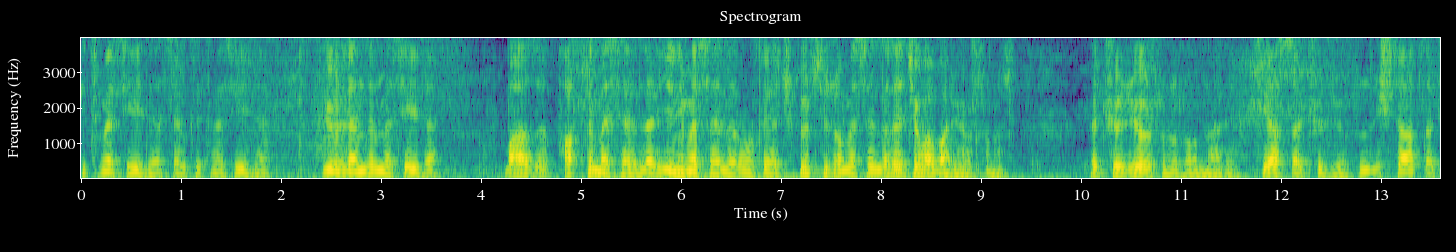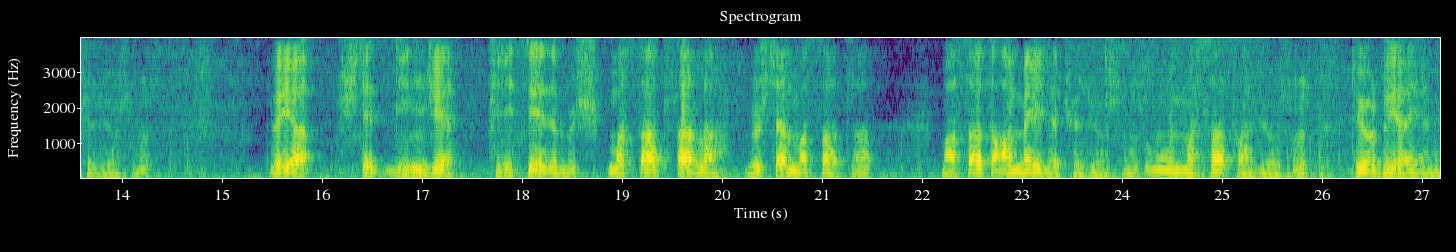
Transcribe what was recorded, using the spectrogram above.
itmesiyle, sevk etmesiyle, yönlendirmesiyle bazı farklı meseleler, yeni meseleler ortaya çıkıyor. Siz o meselelere cevap arıyorsunuz ve çözüyorsunuz onları. Kıyasla çözüyorsunuz, iştihatla çözüyorsunuz. Veya işte dince filtre edilmiş maslahatlarla, mürsel maslahatla, maslahatı amme ile çözüyorsunuz. Umumi maslahat var diyorsunuz. Diyordu ya yani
